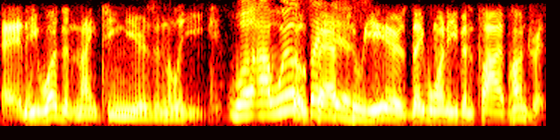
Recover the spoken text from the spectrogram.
and he wasn't 19 years in the league. Well, I will Those say past this. two years, they won even 500.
